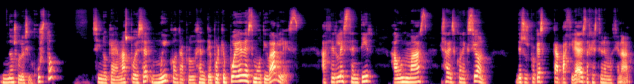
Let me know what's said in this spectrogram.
no solo es injusto, sino que además puede ser muy contraproducente porque puede desmotivarles. Hacerles sentir aún más esa desconexión de sus propias capacidades de gestión emocional.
